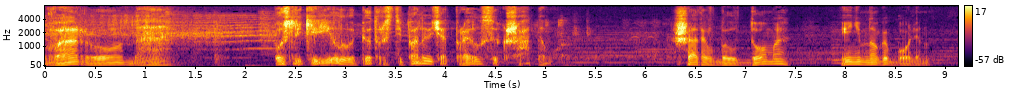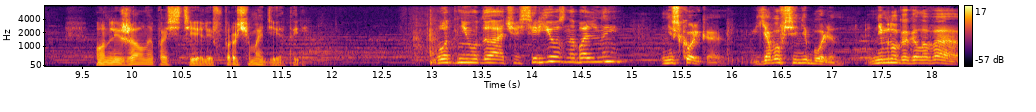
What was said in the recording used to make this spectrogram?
Ворона. После Кириллова Петр Степанович отправился к Шатову. Шатов был дома и немного болен. Он лежал на постели, впрочем, одетый. Вот неудача. Серьезно больны? Нисколько. Я вовсе не болен. Немного голова...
